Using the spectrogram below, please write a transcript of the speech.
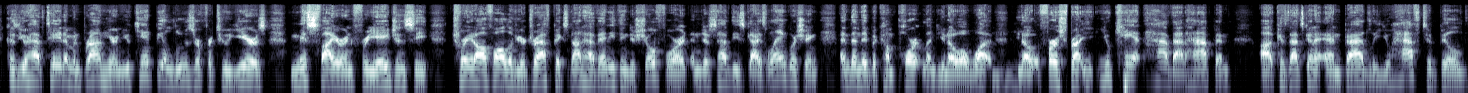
because you have Tatum and Brown here, and you can't be a loser for two years, misfire in free agency, trade off all of your draft picks, not have anything to show for it, and just have these guys languishing, and then they become Portland. You know, a what? Mm-hmm. You know, first round. You can't have that happen uh, because that's going to end badly. You have to build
